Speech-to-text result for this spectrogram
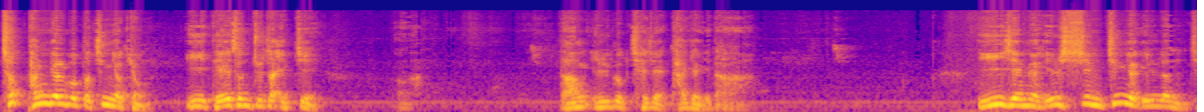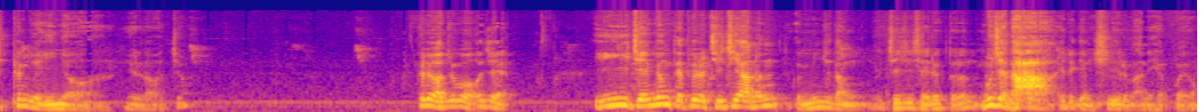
첫 판결부터 징역형 이 대선 주자 입지 어, 당 1급 체제 타격이다. 이재명 1심 징역 1년 집행유예 2년 이렇게 나왔죠. 그래가지고 어제 이재명 대표를 지지하는 그 민주당 지지 세력들은 무죄다 이렇게 시위를 많이 했고요.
